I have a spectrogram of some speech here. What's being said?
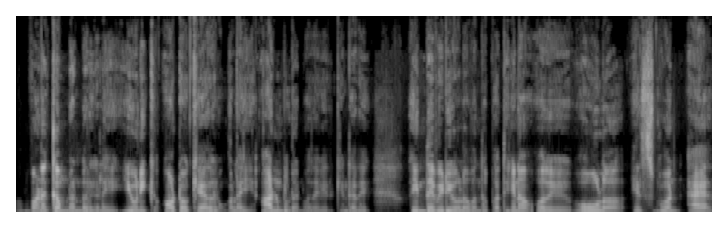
வணக்கம் நண்பர்களே. யூனிக் ஆட்டோ கேர் உங்களை அன்புடன் வரவேற்கின்றது. இந்த வீடியோவில் வந்து பார்த்திங்கன்னா ஒரு ஓலா எஸ் ஒன் ஏர்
